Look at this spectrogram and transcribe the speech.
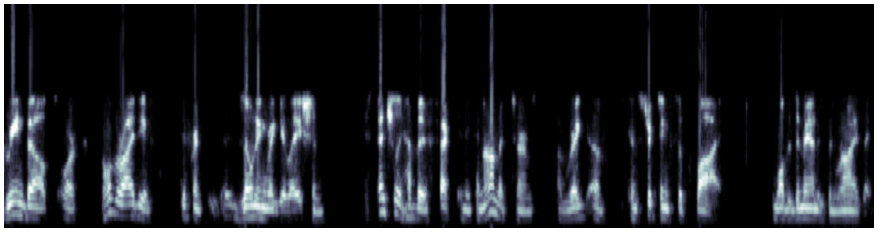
green belts or a whole variety of different zoning regulations essentially have the effect in economic terms of, reg- of constricting supply while the demand has been rising.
